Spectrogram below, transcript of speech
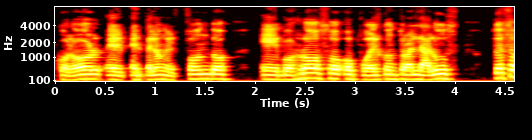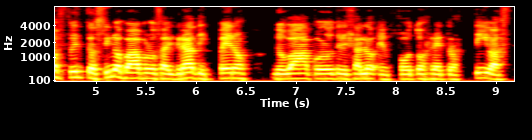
color, el, el pelón, el fondo eh, borroso o poder controlar la luz. Todos esos filtros sí los va a poder usar gratis, pero no va a poder utilizarlos en fotos retroactivas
